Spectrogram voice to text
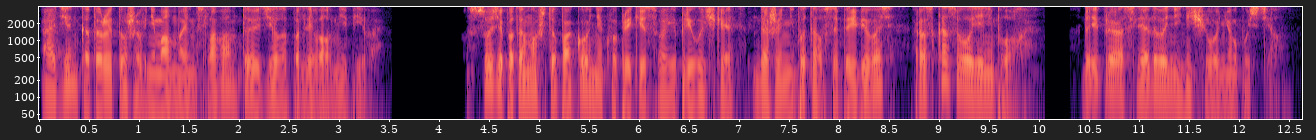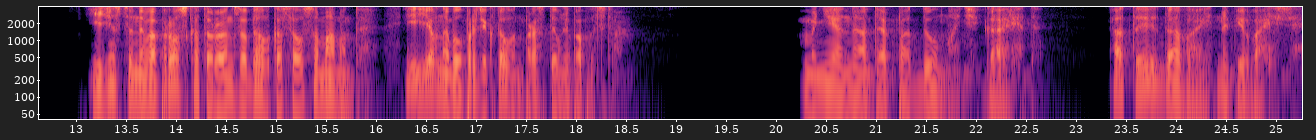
один, который тоже внимал моим словам, то и дело подливал мне пиво. Судя по тому, что покойник, вопреки своей привычке, даже не пытался перебивать, рассказывал я неплохо. Да и при расследовании ничего не упустил. Единственный вопрос, который он задал, касался мамонта и явно был продиктован простым любопытством. «Мне надо подумать, Гаррет. А ты давай напивайся.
